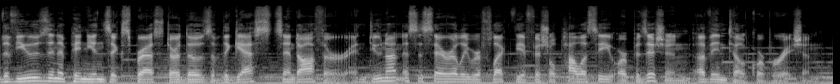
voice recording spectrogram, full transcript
The views and opinions expressed are those of the guests and author and do not necessarily reflect the official policy or position of Intel Corporation.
